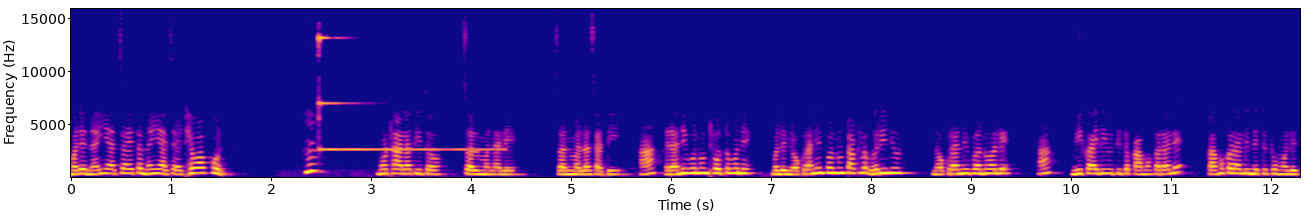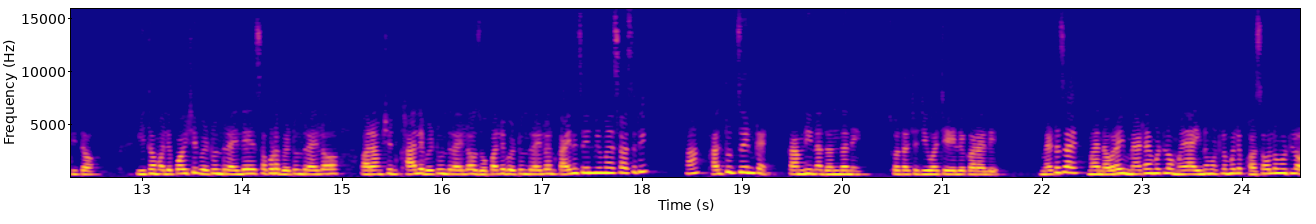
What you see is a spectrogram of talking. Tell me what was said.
मला नाही यायचं आहे तर नाही यायचं आहे. ठेवा फोन. मोठा आला तिथं. चल म्हणाले. चल मलासाठी. हां? राणी बनवून ठेवतो म्हणे. मला नोकरानी बनवून टाकलं घरी नेऊन. नोकरानी बनवले. हां? मी काय लिहू तिथं? कामं करायले? कामं करायला नेते तो मला तिथं. इथं मला पैसे भेटून राहिले सगळं भेटून राहिलं. आरामशीर खायला भेटून राहिलं झोपायला भेटून राहिलं काय जाईन मी माझ्या सासरी? हां? फालतूच जाईन काय? काम नाही ना धंदा नाही. स्वतःच्या जीवाचे येले करायले. मॅटच आहे. माझ्या नवराही मॅट आहे म्हटलं माझ्या आईनं म्हटलं मला फसवलं म्हटलं.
